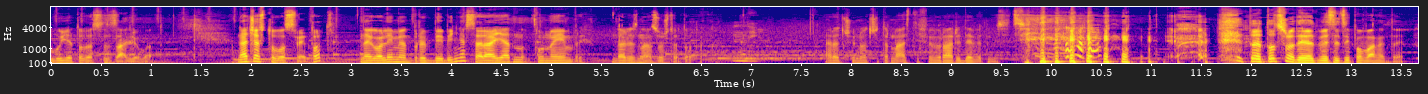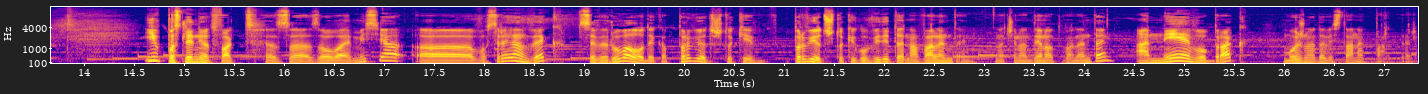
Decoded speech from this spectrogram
луѓето да се заљубат. Најчесто во светот, најголемиот број бебиња се раѓаат во ноември. Дали знаеш зошто е тоа така? Не. Рачуна 14 февруари 9 месеци. Тоа е точно 9 месеци по Валентин. И последниот факт за, за оваа емисија, а, во среден век се верувало дека првиот што ќе првиот што ќе го видите на Валентин, значи на денот Валентин, а не е во брак, можно да ви стане партнер.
